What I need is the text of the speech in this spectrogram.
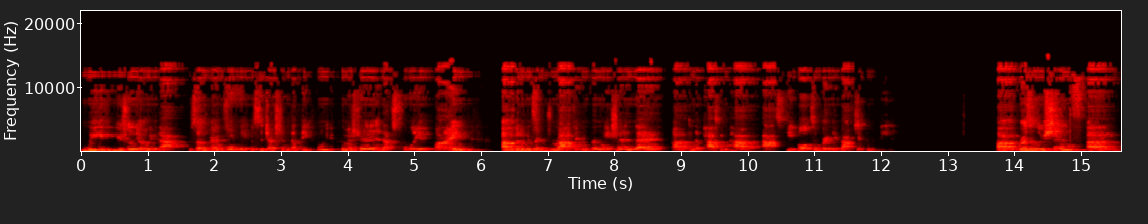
We usually don't do that. Sometimes we'll make a suggestion that the full youth commission and that's totally fine. Um, but if it's like drastic information, then uh, in the past we have asked people to bring it back to committee. Uh, resolutions um,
